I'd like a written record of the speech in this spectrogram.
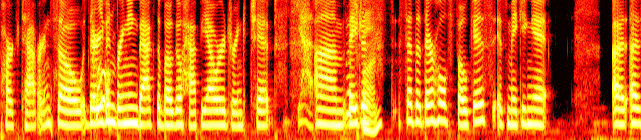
Park Tavern. So they're Cool. even bringing back the BOGO happy hour drink chips. Yes. Um, they That's just said that their whole focus is making it a, a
